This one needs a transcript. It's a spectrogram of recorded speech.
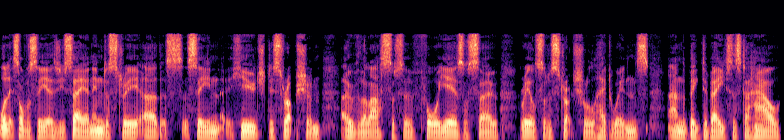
Well, it's obviously, as you say, an industry uh, that's seen huge disruption over the last sort of four years or so, real sort of structural headwinds, and the big debate as to how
